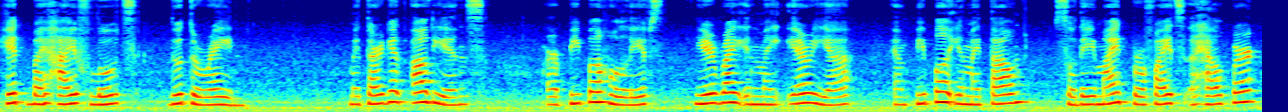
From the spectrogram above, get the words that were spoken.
hit by high floods due to rain. My target audience are people who live nearby in my area and people in my town so they might provide a helper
